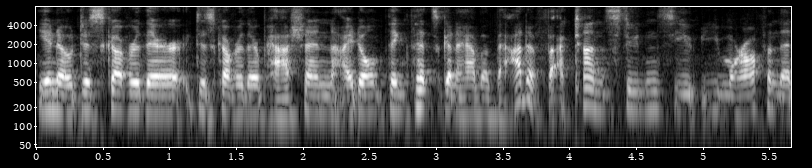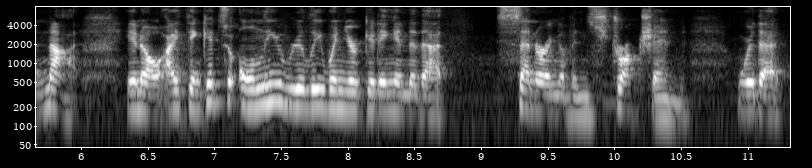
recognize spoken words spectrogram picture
you know, discover their discover their passion, I don't think that's going to have a bad effect on students. You, you more often than not, you know, I think it's only really when you're getting into that centering of instruction where that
